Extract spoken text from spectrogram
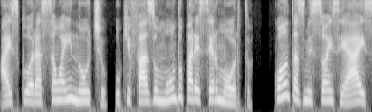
a exploração é inútil, o que faz o mundo parecer morto. Quanto às missões reais,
